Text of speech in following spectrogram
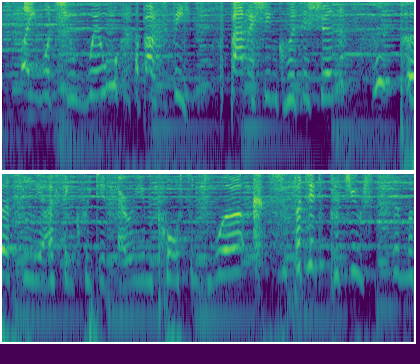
say what you will about the Spanish Inquisition. Personally, I think we did very important work, but it produced some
